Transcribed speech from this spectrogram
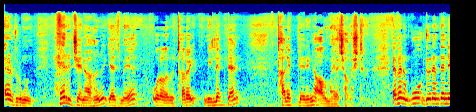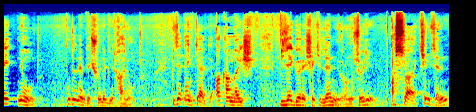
Erzurum'un her cenahını gezmeye, oraları tarayıp milletten taleplerini almaya çalıştık. Efendim bu dönemde ne, ne oldu? Bu dönemde şöyle bir hal oldu. Bize denk geldi. Ak anlayış bize göre şekillenmiyor onu söyleyeyim. Asla kimsenin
